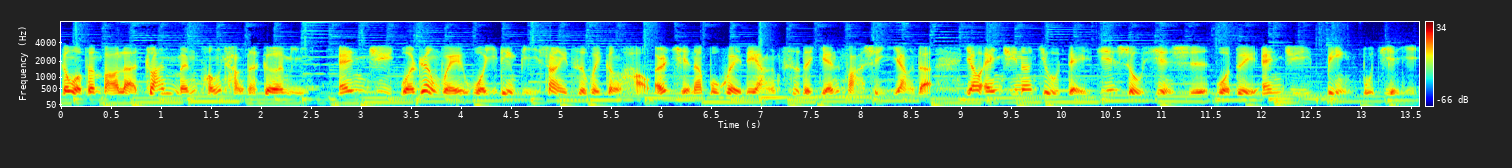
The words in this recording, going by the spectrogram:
跟我分薄了专门捧场的歌迷。NG，我认为我一定比上一次会更好，而且呢不会两次的演法是一样的。要 NG 呢，就得接受现实。我对 NG 并不介意。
